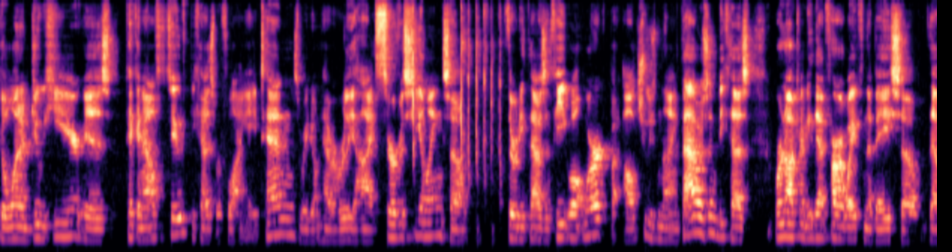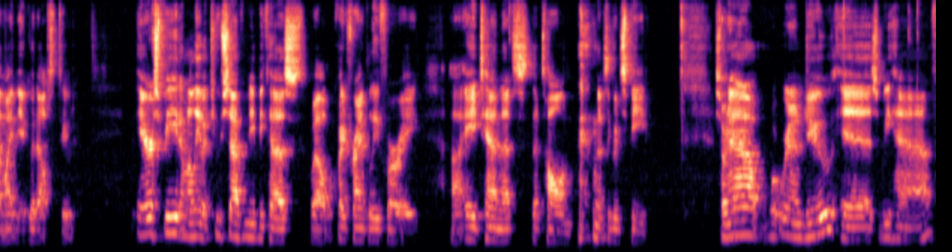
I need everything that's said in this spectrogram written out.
you'll want to do here is pick an altitude because we're flying A-10s. We don't have a really high service ceiling, so 30,000 feet won't work, but I'll choose 9,000 because we're not going to be that far away from the base, so that might be a good altitude. Airspeed, I'm going to leave it 270 because, well, quite frankly, for a uh, A10, that's, that's hauling. that's a good speed. So now what we're going to do is we have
